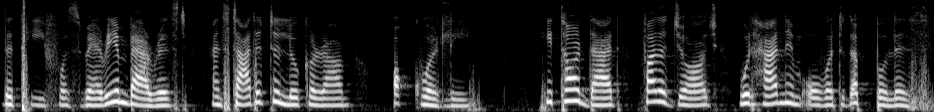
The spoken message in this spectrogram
The thief was very embarrassed and started to look around awkwardly. He thought that Father George would hand him over to the police.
